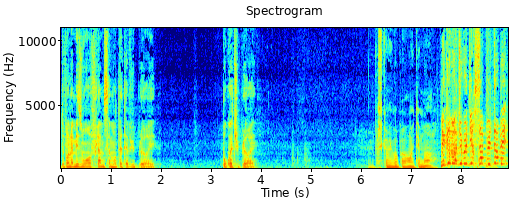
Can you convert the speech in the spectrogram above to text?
devant la maison en flammes, Samantha t'a vu pleurer. Pourquoi tu pleurais? Parce que mes beaux-parents étaient morts. Mais comment tu peux dire ça, putain Mais,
